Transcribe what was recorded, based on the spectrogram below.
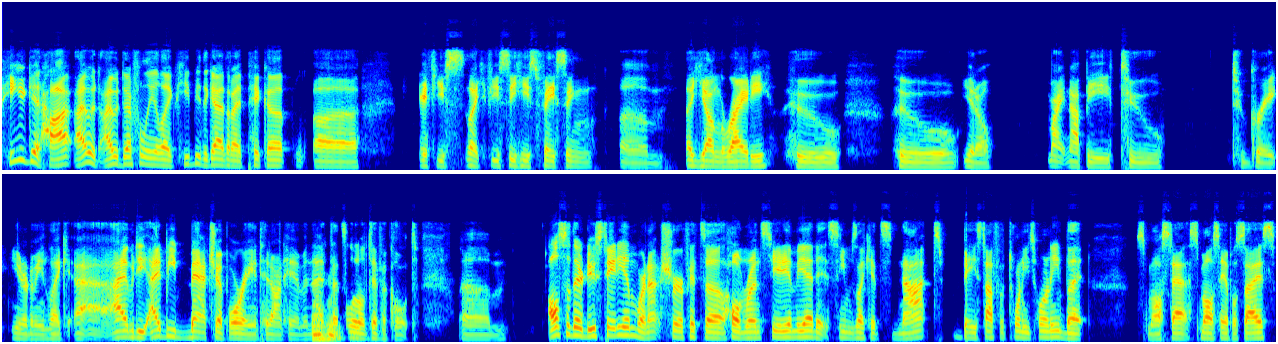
he could get hot. I would I would definitely like he'd be the guy that I pick up uh if you like if you see he's facing um a young righty who who you know might not be too too great. You know what I mean? Like I, I would I'd be matchup oriented on him, and that Mhm. that's a little difficult. Um, also, their new stadium, we're not sure if it's a home run stadium yet. It seems like it's not based off of 2020, but small stat, small sample size.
